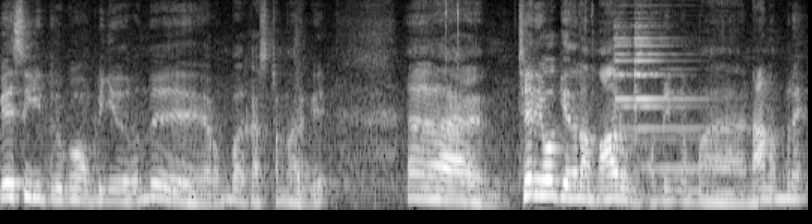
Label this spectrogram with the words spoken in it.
பேசிக்கிட்டு இருக்கோம் அப்படிங்கிறது வந்து ரொம்ப கஷ்டமாக இருக்குது சரி ஓகே இதெல்லாம் மாறும் அப்படின்னு நம்ம நான் நம்புகிறேன்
